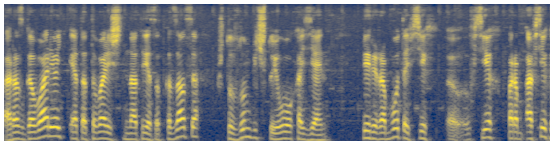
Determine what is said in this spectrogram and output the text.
Разговаривать этот товарищ на отрез отказался, что зомби, что его хозяин. Переработать всех, э, всех, а всех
